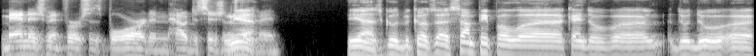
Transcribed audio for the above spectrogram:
management versus board and how decisions get made. Yeah, it's good because uh, some people kind of do do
